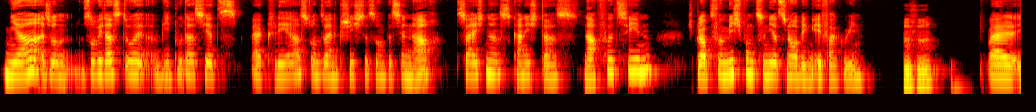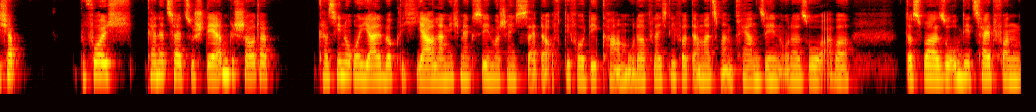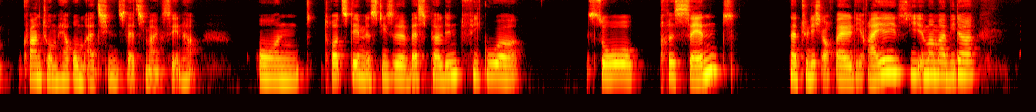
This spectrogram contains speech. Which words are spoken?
Ja, also so wie das du, wie du das jetzt erklärst und seine Geschichte so ein bisschen nachzeichnest, kann ich das nachvollziehen. Ich glaube, für mich funktioniert es nur wegen Eva Green. Mhm. Weil ich habe, bevor ich keine Zeit zu sterben geschaut habe, Casino Royale wirklich jahrelang nicht mehr gesehen, wahrscheinlich seit er auf DVD kam oder vielleicht liefert damals mal im Fernsehen oder so, aber das war so um die Zeit von Quantum herum, als ich ihn das letzte Mal gesehen habe. Und trotzdem ist diese Vesper Lind-Figur so präsent, natürlich auch, weil die Reihe sie immer mal wieder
